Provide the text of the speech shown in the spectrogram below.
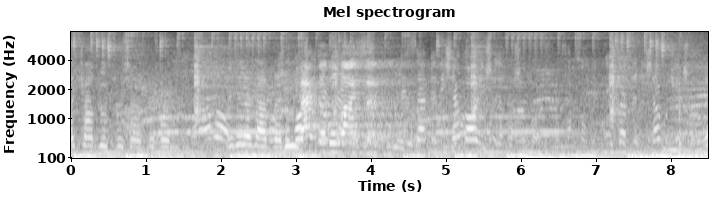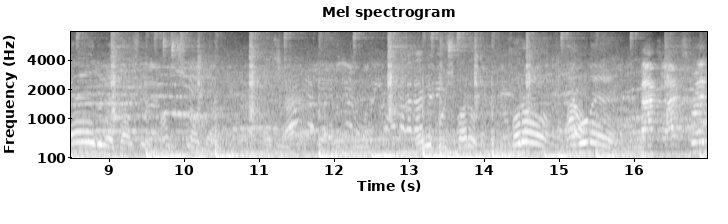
باید کم لوت بشن بخوام بغیر از اولی. نسبت دیشب عالی شده خوشم خب، نسبت دیشب خیلی بهتر شده. ماشاءالله. خیلی خوشبارو برو. تمومه Back leg spread.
